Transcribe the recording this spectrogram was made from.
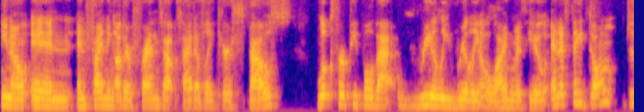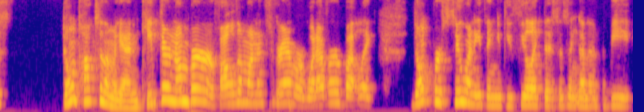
you know, in in finding other friends outside of like your spouse, look for people that really, really align with you. And if they don't, just don't talk to them again. Keep their number or follow them on Instagram or whatever, but like don't pursue anything if you feel like this isn't going to be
